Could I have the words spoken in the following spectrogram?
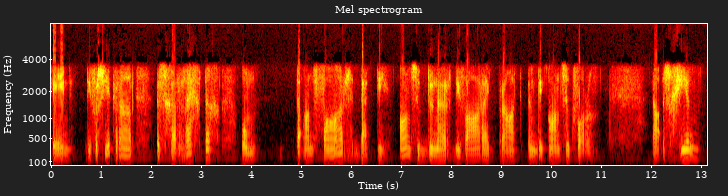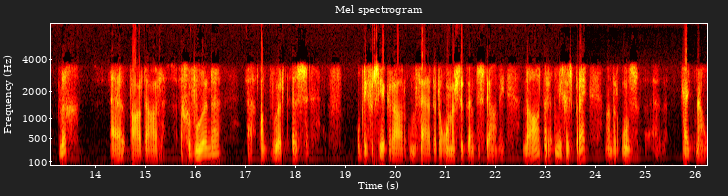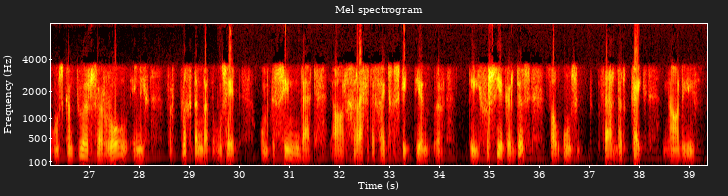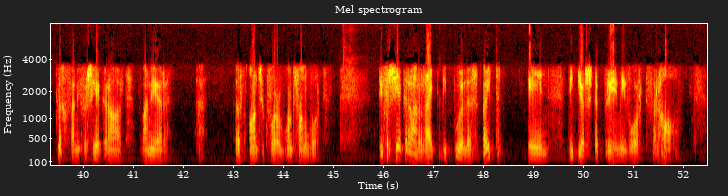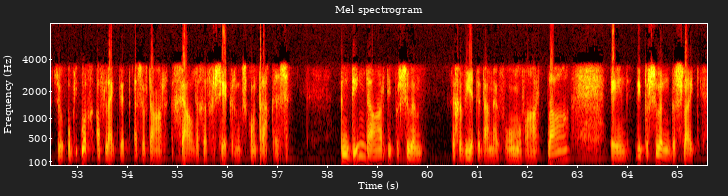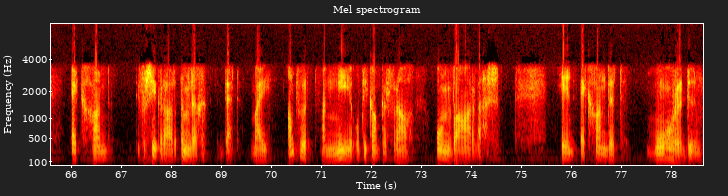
En die versekeraar is geregtig om te aanvaar dat die aansoekdoener die waarheid praat in die aansoekvorm. Daar is geen plig uh, waar daar 'n gewone uh, antwoord is op die versekeraar om verder te ondersoek en te stel nie. Later in die gesprek wanneer ons uh, kyk na ons kantoor se rol en die verpligting wat ons het om te sien dat daar geregtigheid geskied teenoor die versekerdes, sal ons verder kyk na die plig van die versekeraar wanneer uh, 'n aansoekvorm ontvang word. Die versekeraar reik die polis uit en die eerste premie word verhaal. So op die oog af lyk dit asof daar 'n geldige versekeringskontrak is. Indien daardie persoon se gewete dan nou vir hom of haar pla en die persoon besluit ek gaan die versekeraar inlig dat my antwoord van nee op die kankervraag onwaar was en ek gaan dit môre doen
